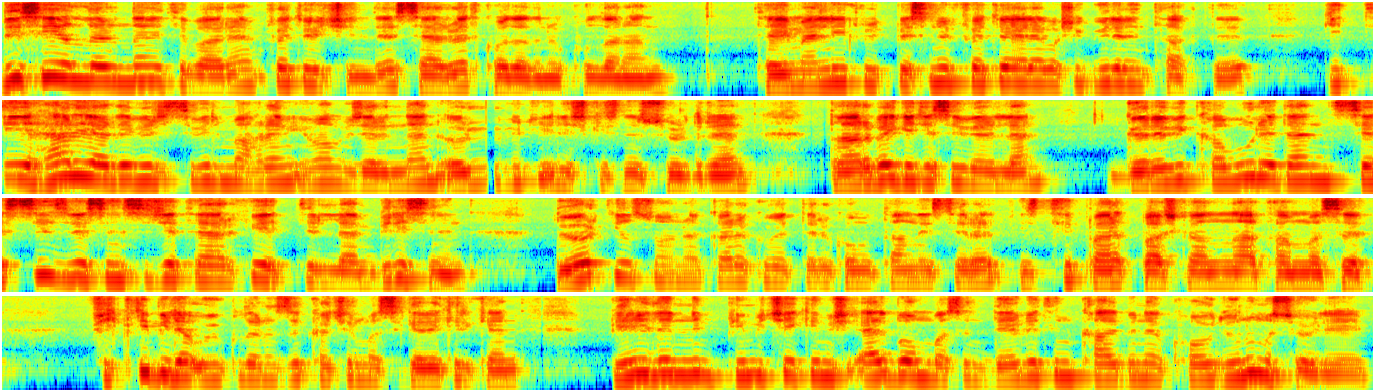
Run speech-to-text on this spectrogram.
Lise yıllarından itibaren FETÖ içinde servet kod adını kullanan, teğmenlik rütbesini FETÖ elebaşı Gülen'in taktığı, gittiği her yerde bir sivil mahrem imam üzerinden örgüt ilişkisini sürdüren, darbe gecesi verilen, görevi kabul eden, sessiz ve sinsizce terfi ettirilen birisinin 4 yıl sonra Kara Kuvvetleri Komutanlığı İstihbarat Başkanlığı'na atanması, fikri bile uykularınızı kaçırması gerekirken birilerinin pimi çekilmiş el bombasını devletin kalbine koyduğunu mu söyleyeyim?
